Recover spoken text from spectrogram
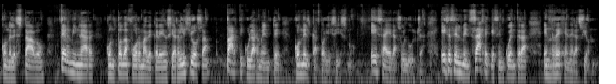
con el Estado, terminar con toda forma de creencia religiosa, particularmente con el catolicismo. Esa era su lucha. Ese es el mensaje que se encuentra en regeneración.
